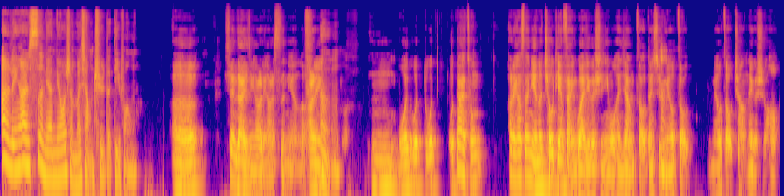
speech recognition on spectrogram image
二零二四年你有什么想去的地方吗？呃，现在已经二零二四年了，二零嗯嗯，我我我我大概从二零二三年的秋天反应过来这个事情，我很想走，但是没有走，没有走成。那个时候，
